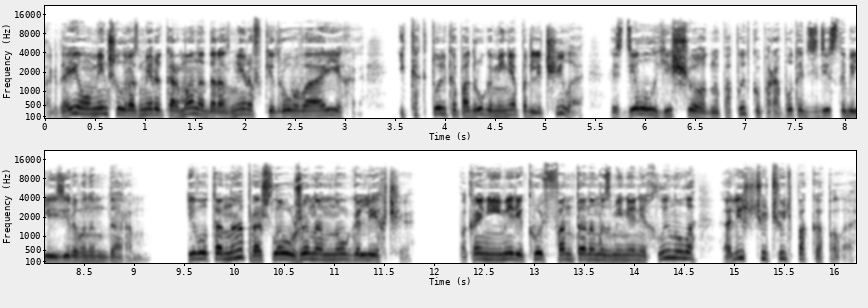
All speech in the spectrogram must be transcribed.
Тогда я уменьшил размеры кармана до размеров кедрового ореха, и как только подруга меня подлечила, сделал еще одну попытку поработать с дестабилизированным даром. И вот она прошла уже намного легче. По крайней мере, кровь фонтаном из меня не хлынула, а лишь чуть-чуть покапала.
